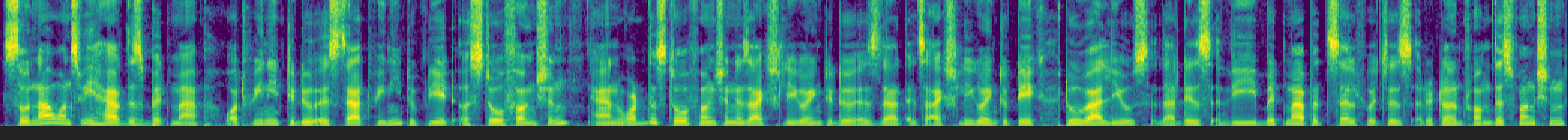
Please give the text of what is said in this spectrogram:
so now once we have this bitmap, what we need to do is that we need to create a store function. And what the store function is actually going to do is that it's actually going to take two values. That is the bitmap itself, which is returned from this function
